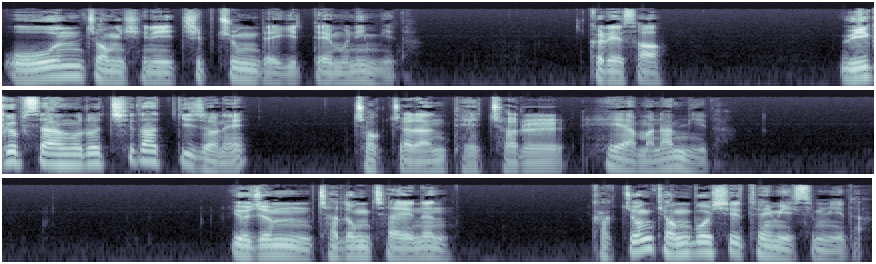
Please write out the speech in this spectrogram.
온 정신이 집중되기 때문입니다. 그래서 위급상으로 치닫기 전에 적절한 대처를 해야만 합니다. 요즘 자동차에는 각종 경보 시스템이 있습니다.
